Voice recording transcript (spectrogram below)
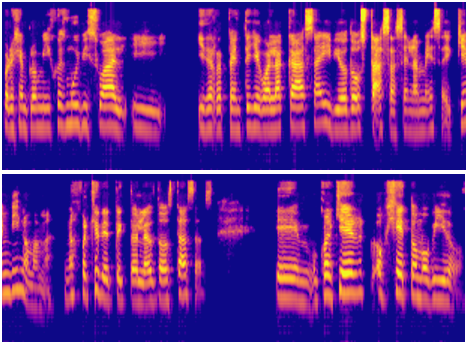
por ejemplo, mi hijo es muy visual y, y de repente llegó a la casa y vio dos tazas en la mesa. ¿Y quién vino, mamá? ¿No? Porque detectó las dos tazas. Em, cualquier objeto movido.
